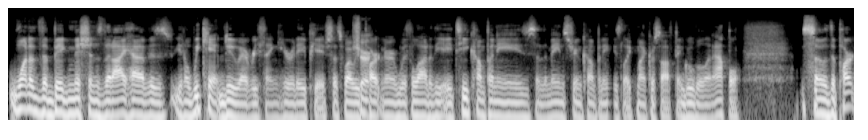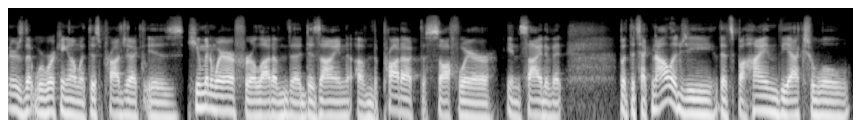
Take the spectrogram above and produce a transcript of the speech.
one of the big missions that I have is, you know, we can't do everything here at APH. That's why we Sure. partner with a lot of the AT companies and the mainstream companies like Microsoft and Google and Apple. So the partners that we're working on with this project is Humanware for a lot of the design of the product, the software inside of it. But the technology that's behind the actual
